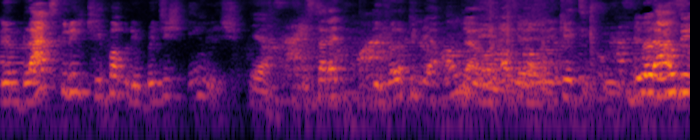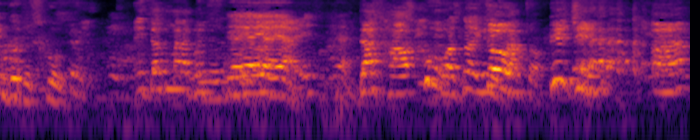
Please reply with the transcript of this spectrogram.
The blacks couldn't keep up with the British English. yeah. They started developing their own Their way own, of communicating. Because That's- who didn't go to school? It doesn't matter going to school. Yeah, yeah, yeah, yeah. It, yeah. That's how School it is. was not even a so. Pidgin uh,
